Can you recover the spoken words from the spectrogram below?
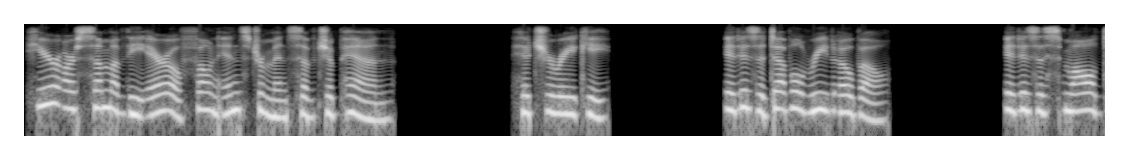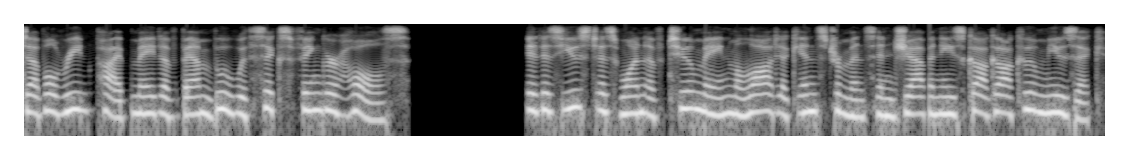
Here are some of the aerophone instruments of Japan. Hichiriki. It is a double reed oboe. It is a small double reed pipe made of bamboo with six finger holes. It is used as one of two main melodic instruments in Japanese gagaku music.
